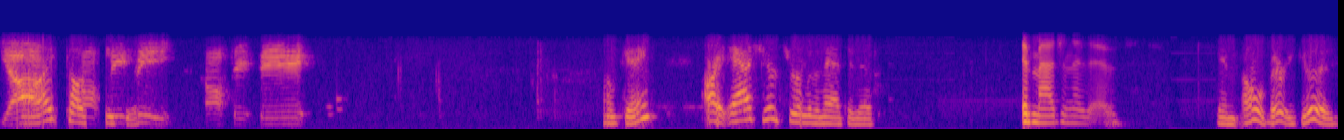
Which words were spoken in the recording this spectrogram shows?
Yeah, I like coffeefiest. coffee, coffee. Okay. All right, Ash, your turn with an adjective. Imaginative. And oh, very good.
